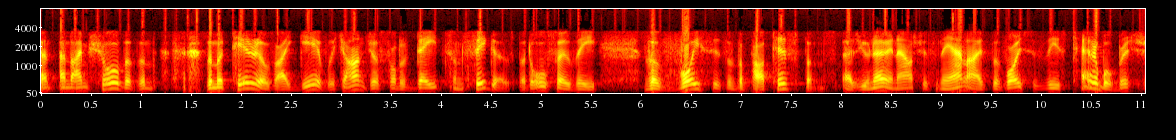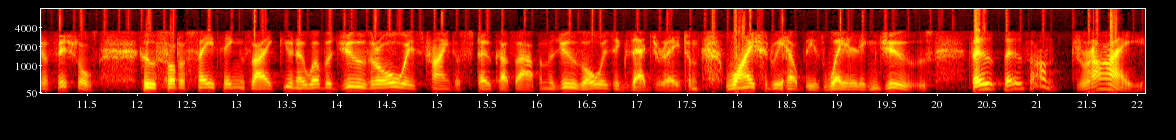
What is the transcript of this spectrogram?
and, and, I'm sure that the, the materials I give, which aren't just sort of dates and figures, but also the the voices of the participants, as you know, in Auschwitz and the Allies, the voices of these terrible British officials who sort of say things like, you know, well, the Jews are always trying to stoke us up, and the Jews always exaggerate, and why should we help these wailing Jews? Those, those aren't dry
